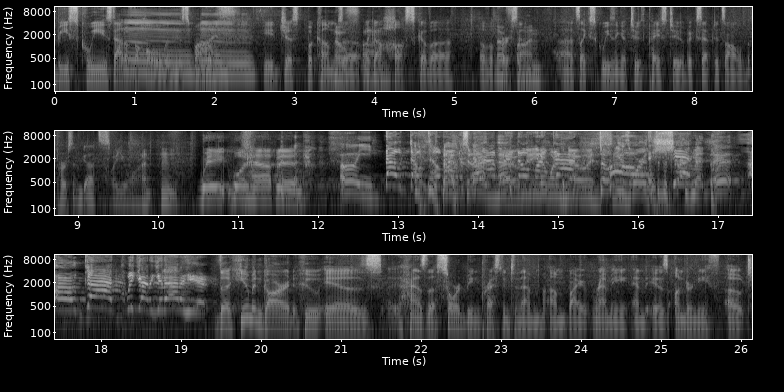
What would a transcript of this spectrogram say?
be squeezed out of the hole in his spine. He just becomes No a like a husk of a of a No person. fun. Uh, it's like squeezing a toothpaste tube, except it's all of the person guts. What you want? Wait, what happened? Oi. No, don't tell me this. no, no, you don't want to know. It's- Don't use words to describe it. Oh God, we gotta get out of here. the human guard who is has the sword being pressed into them um, by Remy and is underneath Oat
